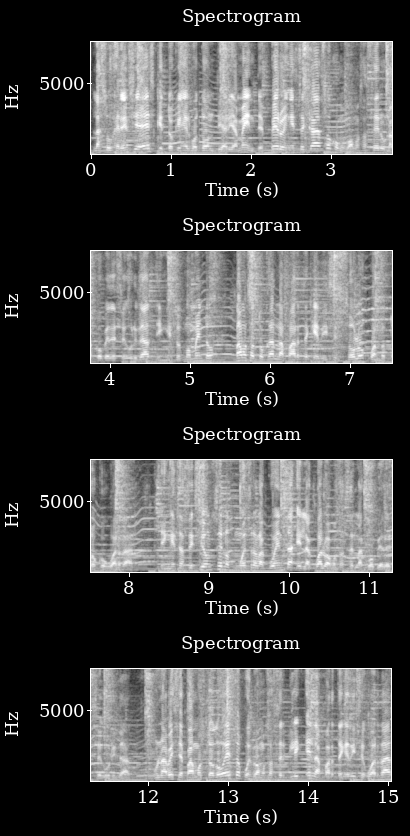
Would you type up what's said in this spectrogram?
La sugerencia es que toquen el botón diariamente, pero en este caso, como vamos a hacer una copia de seguridad en estos momentos, vamos a tocar la parte que dice solo cuando toco guardar. En esta sección se nos muestra la cuenta en la cual vamos a hacer la copia de seguridad. Una vez sepamos todo esto, pues vamos a hacer clic en la parte que dice guardar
